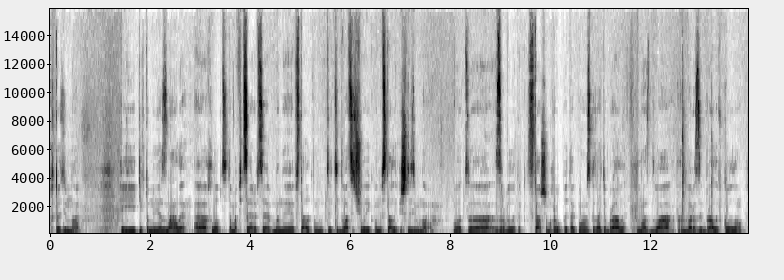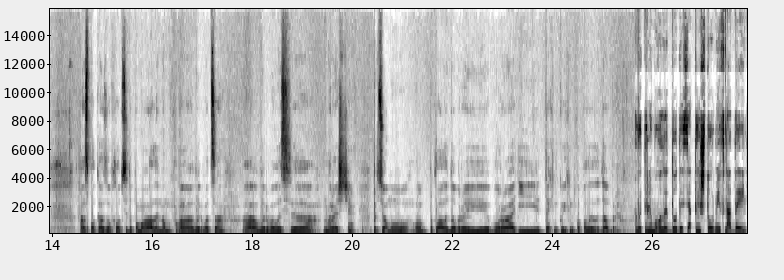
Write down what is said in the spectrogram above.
Хто зі мною? І ті, хто мене знали, е, хлопці, там, офіцери, все, вони встали, там, ці ці 20 чоловік, вони встали і пішли зі мною. От, е, зробили так старшим групи, так можна сказати, обрали. Нас два, два рази брали в коло. З полка хлопці допомагали нам е, вирватися, е, вирвались е, нарешті. При цьому поклали добре і ворога, і техніку їхню попалили добре. Витримували до 10 штурмів на день.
